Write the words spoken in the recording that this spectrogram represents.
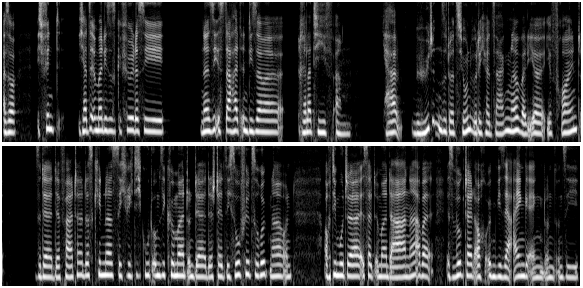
also ich finde, ich hatte immer dieses Gefühl, dass sie, ne, sie ist da halt in dieser relativ, ähm, ja, behüteten Situation, würde ich halt sagen, ne, weil ihr, ihr Freund, also der, der Vater des Kindes, sich richtig gut um sie kümmert und der, der stellt sich so viel zurück, ne, und auch die Mutter ist halt immer da, ne? Aber es wirkt halt auch irgendwie sehr eingeengt und, und sie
